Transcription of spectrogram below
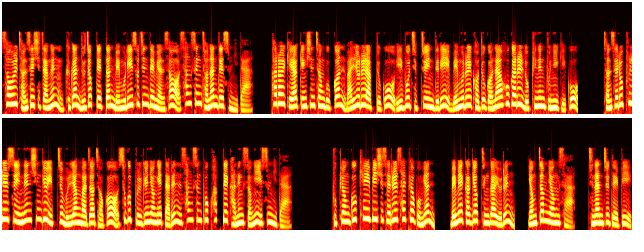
서울 전세시장은 그간 누적됐던 매물이 소진되면서 상승 전환됐습니다. 8월 계약갱 신청구권 만료를 앞두고 일부 집주인들이 매물을 거두거나 호가를 높이는 분위기고 전세로 풀릴 수 있는 신규 입주 물량마저 적어 수급 불균형에 따른 상승폭 확대 가능성이 있습니다. 부평구 KB 시세를 살펴보면 매매 가격 증가율은 0.04, 지난주 대비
